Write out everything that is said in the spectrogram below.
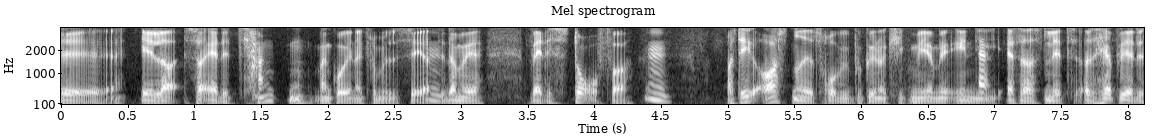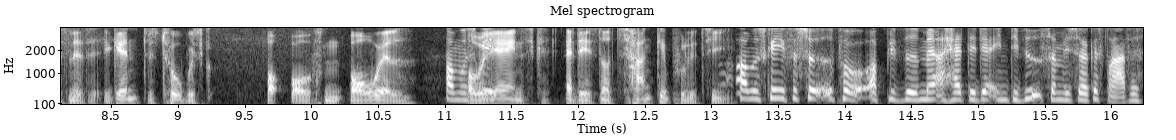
øh, eller så er det tanken, man går ind og kriminaliserer. Mm. Det der med, hvad det står for. Mm. Og det er også noget, jeg tror, vi begynder at kigge mere og mere ind i. Ja. Altså sådan lidt, og her bliver det sådan lidt, igen, dystopisk og, og sådan Orwell og måske, Orwelliansk, at det er sådan noget tankepoliti. Og måske forsøget på at blive ved med at have det der individ, som vi så kan straffe.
